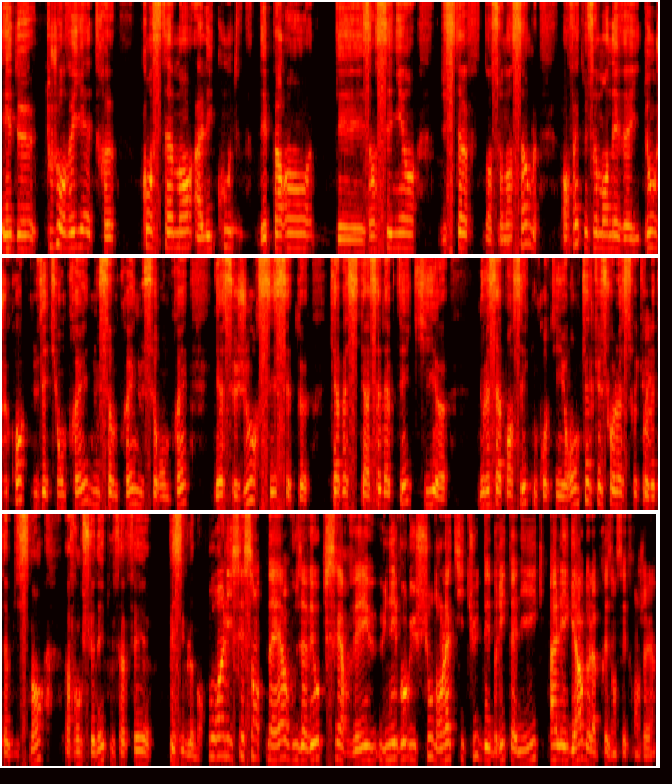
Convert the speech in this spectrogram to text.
et de toujours veiller à être constamment à l'écoute des parents, des enseignants, du staff dans son ensemble, en fait, nous sommes en éveil. Donc, je crois que nous étions prêts, nous sommes prêts, nous serons prêts. Et à ce jour, c'est cette capacité à s'adapter qui euh, nous laisse à penser que nous continuerons, quelle que soit la structure Oui. de l'établissement, à fonctionner tout à fait euh, paisiblement. Pour un lycée centenaire, vous avez observé une évolution dans l'attitude des Britanniques à l'égard de la présence étrangère?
